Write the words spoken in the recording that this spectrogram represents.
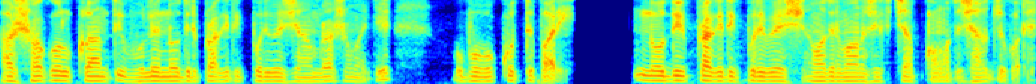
আর সকল ক্লান্তি ভুলে নদীর প্রাকৃতিক পরিবেশে আমরা সময়কে উপভোগ করতে পারি। নদীর প্রাকৃতিক পরিবেশ আমাদের মানসিক চাপ কমাতে সাহায্য করে।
